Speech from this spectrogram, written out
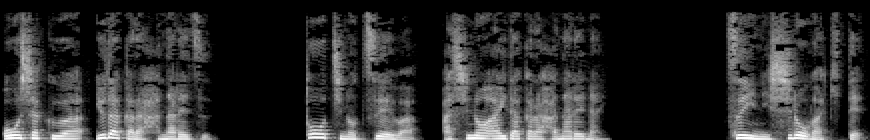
王爵はユダから離れず、統治の杖は足の間から離れない。ついに白が来て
